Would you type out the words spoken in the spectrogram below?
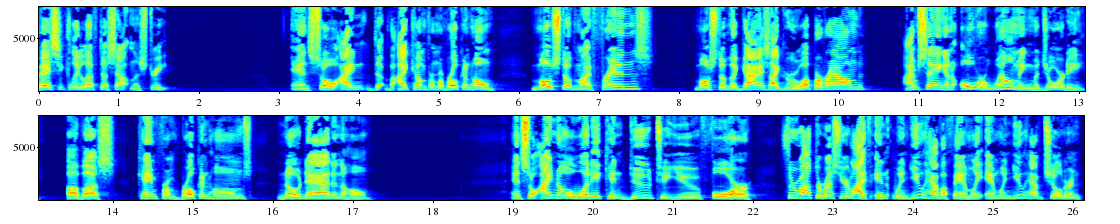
Basically, left us out in the street. And so I, I come from a broken home. Most of my friends, most of the guys I grew up around, I'm saying an overwhelming majority of us came from broken homes, no dad in the home. And so I know what it can do to you for throughout the rest of your life. And when you have a family and when you have children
